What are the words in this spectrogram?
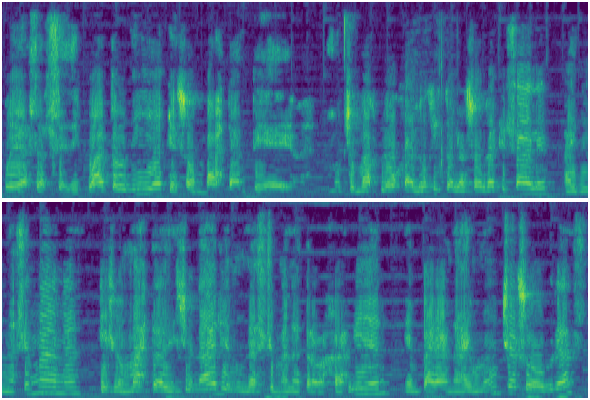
Puede hacerse de cuatro días, que son bastante mucho más flojas, lógico, las obras que salen. Hay de una semana, que es lo más tradicional, en una semana trabajas bien. En Paraná hay muchas obras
